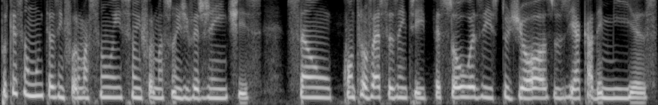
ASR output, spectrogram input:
porque são muitas informações, são informações divergentes, são controvérsias entre pessoas e estudiosos e academias,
